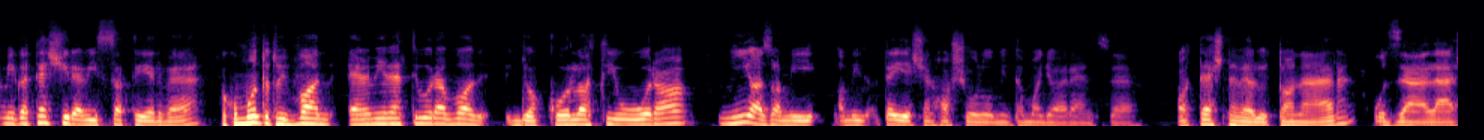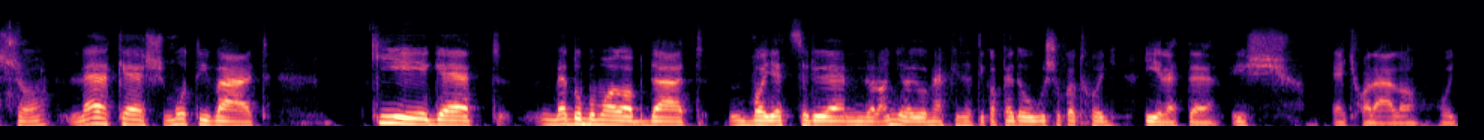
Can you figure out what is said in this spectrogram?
Még a tesire visszatérve, akkor mondtad, hogy van elméleti óra, van gyakorlati óra, mi az, ami, ami teljesen hasonló, mint a magyar rendszer? A testnevelő tanár hozzáállása lelkes, motivált, kiégett, bedobom a labdát, vagy egyszerűen, mivel annyira jól megfizetik a pedagógusokat, hogy élete és egy halála, hogy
